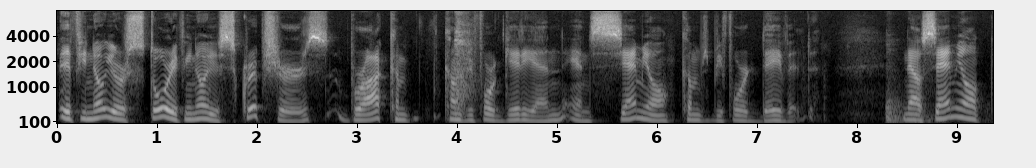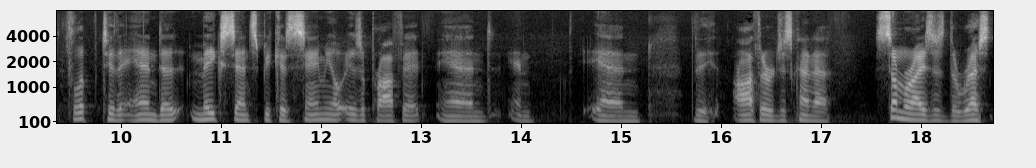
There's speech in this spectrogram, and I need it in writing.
if you know your story, if you know your scriptures, Barak com- comes before Gideon and Samuel comes before David. Now, Samuel flipped to the end uh, makes sense because Samuel is a prophet, and and and the author just kind of summarizes the rest,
